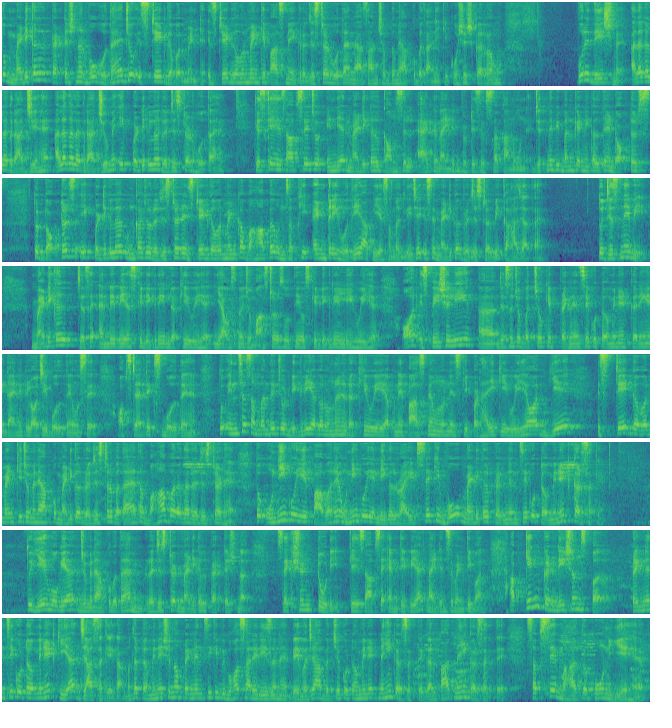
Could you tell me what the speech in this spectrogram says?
तो मेडिकल प्रैक्टिशनर वो होता है जो स्टेट गवर्नमेंट है। स्टेट गवर्नमेंट के पास में एक रजिस्टर्ड होता है। मैं आसान शब्दों में आपको बताने की कोशिश कर रहा हूँ। पूरे देश में अलग अलग राज्य हैं। अलग अलग राज्यों में एक पर्टिकुलर रजिस्टर्ड होता है। किसके हिसाब से जो इंडियन मेडिकल काउंसिल एक्ट 1956 का कानून है? जितने भी बनकर निकलते हैं डॉक्टर्स तो डॉक्टर्स एक पर्टिकुलर उनका जो रजिस्टर है स्टेट गवर्नमेंट का, वहाँ पर उन सबकी एंट्री होती है, आप ये समझ लीजिए, इसे मेडिकल रजिस्टर भी कहा जाता है। तो जिसने भी मेडिकल, जैसे एमबीबीएस की डिग्री रखी हुई है, या उसमें जो मास्टर्स होती है, उसकी डिग्री ली हुई है। और स्पेशली जैसे जो बच्चों के प्रेगनेंसी को टर्मिनेट करेंगे, गायनिकोलॉजी बोलते हैं उसे ऑब्स्टैटिक्स बोलते हैं तो इनसे संबंधित जो डिग्री अगर उन्होंने रखी हुई है अपने पास में, उन्होंने इसकी पढ़ाई की हुई है, और ये स्टेट गवर्नमेंट की जो मैंने आपको मेडिकल रजिस्टर बताया था, वहाँ पर अगर रजिस्टर्ड है तो उन्हीं को ये पावर है, उन्हीं को ये लीगल राइट्स है कि वो मेडिकल प्रेगनेंसी को टर्मिनेट कर सकें। तो ये हो गया जो मैंने आपको बताया registered medical practitioner section two के हिसाब से एम टी पी एक्ट 1971 अब किन कंडीशंस पर प्रेगनेंसी को टर्मिनेट किया जा सकेगा? मतलब टर्मिनेशन ऑफ़ प्रेगनेंसी की भी बहुत सारे रीजन है। बेवजह आप बच्चे को टर्मिनेट नहीं कर सकते, गर्भपात नहीं कर सकते। सबसे महत्वपूर्ण ये है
